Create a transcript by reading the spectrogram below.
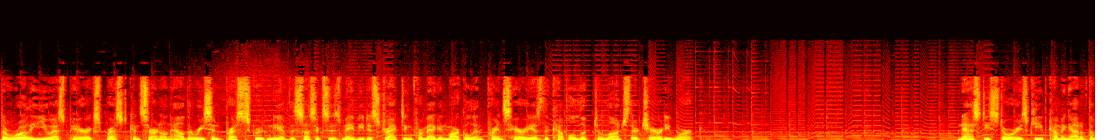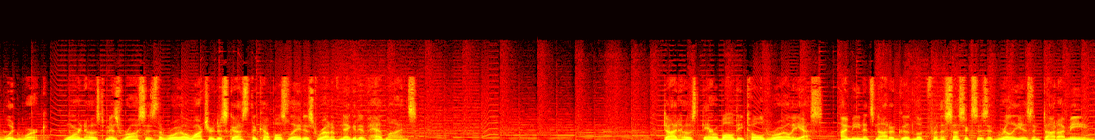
The Royally US pair expressed concern on how the recent press scrutiny of the Sussexes may be distracting for Meghan Markle and Prince Harry as the couple look to launch their charity work. Nasty stories keep coming out of the woodwork, warned host Ms. Ross as the Royal Watcher discussed the couple's latest run of negative headlines. Host Garibaldi told Royally US, I mean it's not a good look for the Sussexes it really isn't. I mean,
